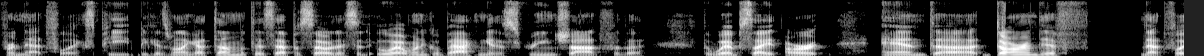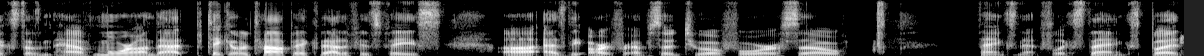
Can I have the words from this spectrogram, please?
for Netflix, Pete, because when I got done with this episode, I said, "Ooh, I want to go back and get a screenshot for the the website art." And uh, darned if Netflix doesn't have more on that particular topic, that of his face, uh, as the art for episode 204. So, thanks, Netflix. Thanks, but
